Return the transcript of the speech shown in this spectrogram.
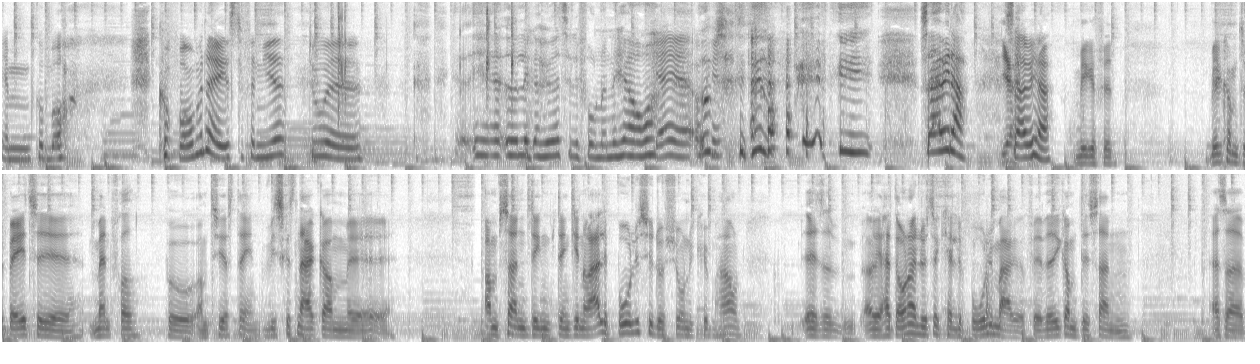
jamen, godmorgen. God formiddag, Stefania. Du, øh, Jeg ødelægger høretelefonerne herovre. ja, ja, okay. Ups. så er vi der. Ja. Så er vi her. Mega fedt. Velkommen tilbage til øh, Manfred på om tirsdagen. Vi skal snakke om, øh, om sådan den, den generelle boligsituation i København. Altså, og jeg har dog nok lyst til at kalde det boligmarked, for jeg ved ikke, om det er sådan... Altså,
